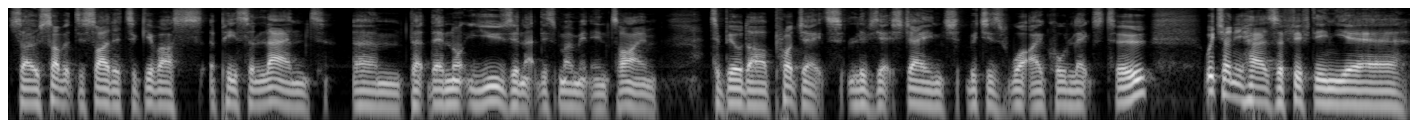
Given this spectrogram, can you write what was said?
So Southwark decided to give us a piece of land um, that they're not using at this moment in time to build our project, Livesey Exchange, which is what I call Lex 2, which only has a 15 year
